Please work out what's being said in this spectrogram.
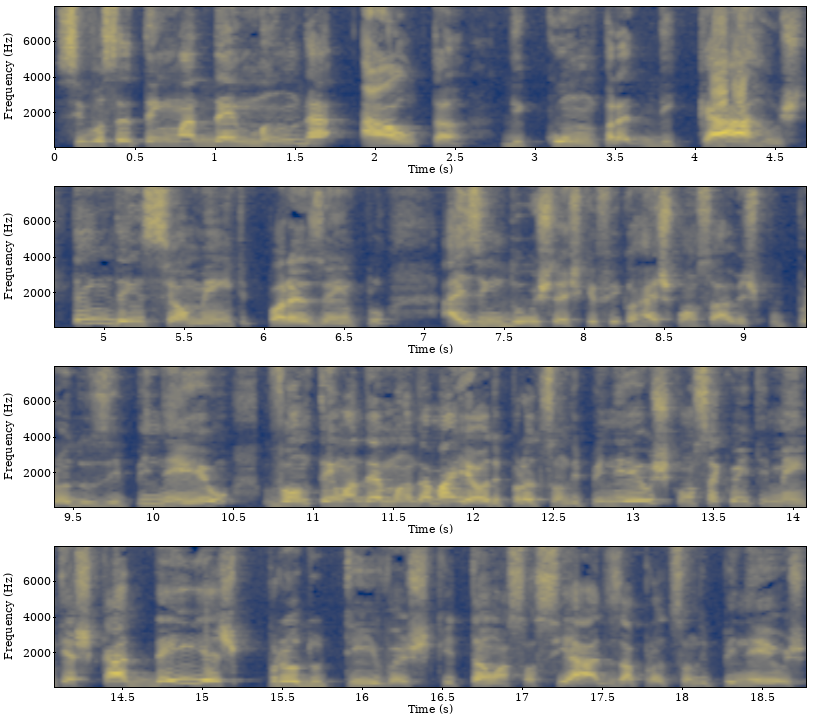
se você tem uma demanda alta de compra de carros, tendencialmente, por exemplo, as indústrias que ficam responsáveis por produzir pneu vão ter uma demanda maior de produção de pneus, consequentemente, as cadeias produtivas que estão associadas à produção de pneus,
